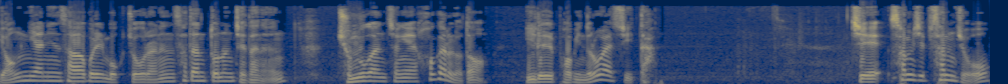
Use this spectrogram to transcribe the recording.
영리 아닌 사업을 목적으로 하는 사단 또는 재단은 주무관청의 허가를 얻어 이를 법인으로 할 수 있다. 제33조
